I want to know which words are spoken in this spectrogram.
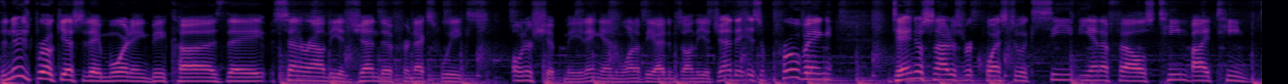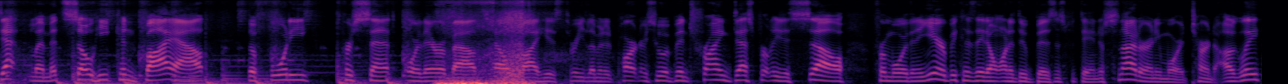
The news broke yesterday morning because they sent around the agenda for next week's ownership meeting, and one of the items on the agenda is approving Daniel Snyder's request to exceed the NFL's team by team debt limit so he can buy out the 40% or thereabouts held by his three limited partners who have been trying desperately to sell for more than a year because they don't want to do business with Daniel Snyder anymore. It turned ugly.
